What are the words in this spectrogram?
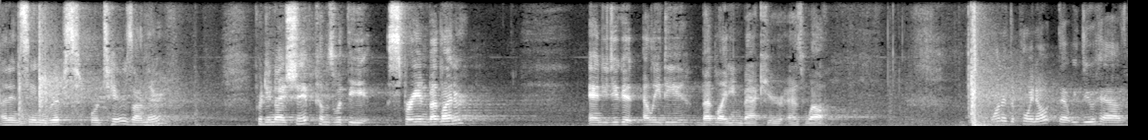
I didn't see any rips or tears on there. Pretty nice shape. Comes with the spray and bed liner. And you do get LED bed lighting back here as well. Wanted to point out that we do have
